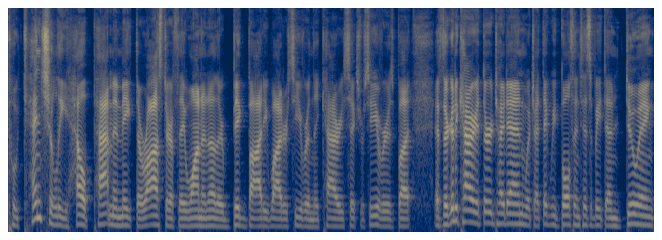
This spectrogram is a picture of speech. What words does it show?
potentially help Patmon make the roster if they want another big body wide receiver and they carry six receivers. But if they're going to carry a third tight end, which I think we both anticipate them doing,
